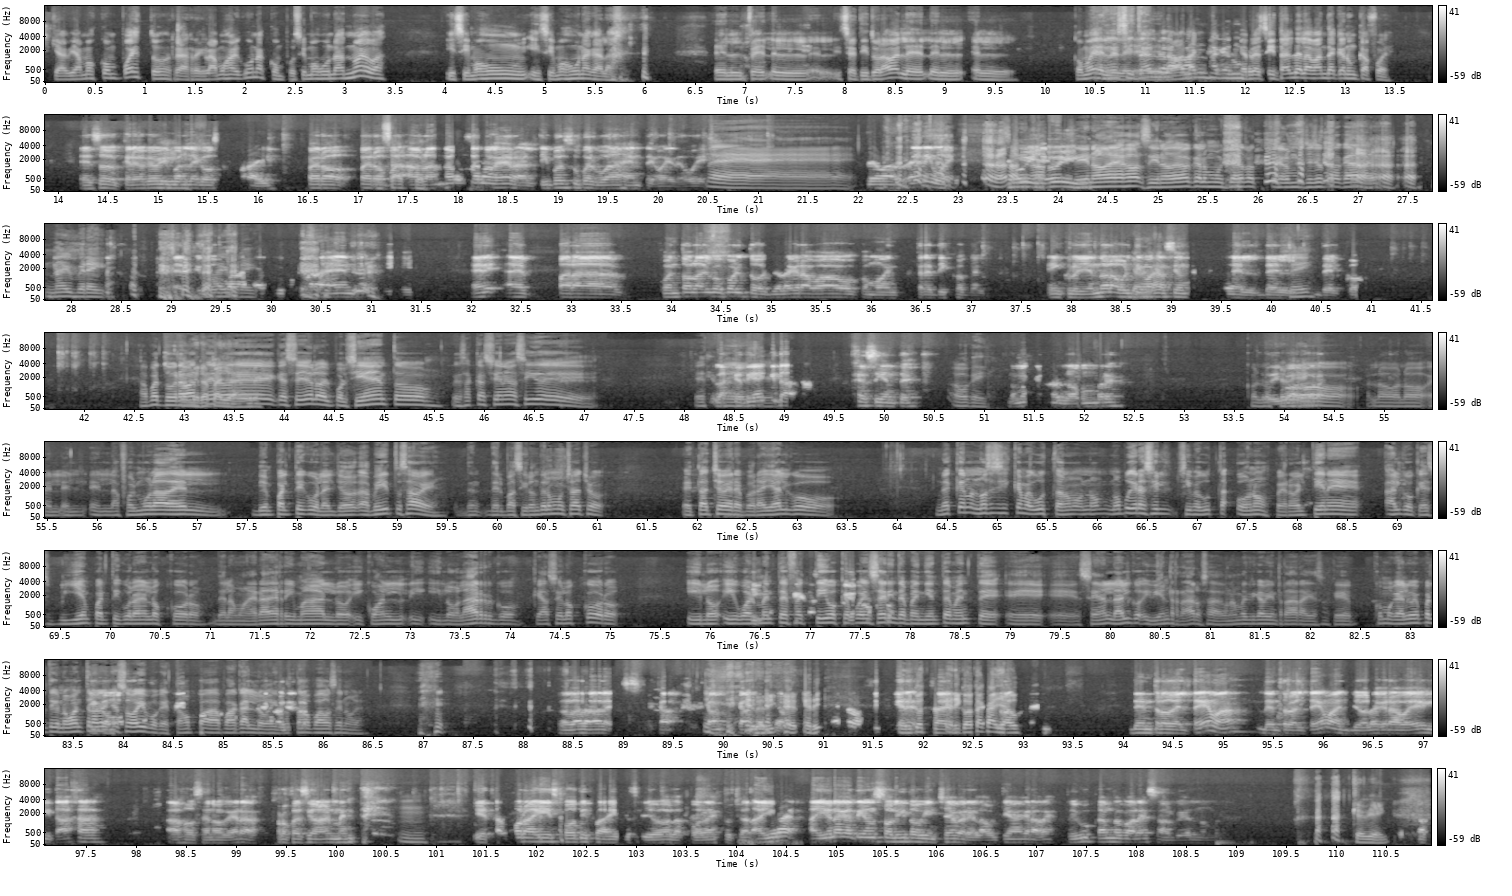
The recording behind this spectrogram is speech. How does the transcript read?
que habíamos compuesto, rearreglamos algunas, compusimos unas nuevas, hicimos, un, hicimos una gala. el, se titulaba el, el, ¿cómo es? El, recital de la, banda, que nunca, el recital de la banda que nunca fue. Eso, creo que vi un par de cosas por ahí. Pero, pero pa- hablando de José Noguera, el tipo es súper buena gente, oye, de güey. Eh, Anyway, si no dejo, si no dejo que los muchachos, que los muchachos tocaran, no hay break. el tipo es buena, gente. Y, eh, eh, para cuento largo corto, yo le he grabado como en tres discos de él, incluyendo la última canción del, del, Sí. del co- Ah, pues tú grabaste mira para lo allá, de, qué sé yo, lo del por ciento, esas canciones así de... este, Las que tienen guitarra reciente, Ok, no me acuerdo el nombre. con digo coros, lo, lo- el- el- el- la fórmula de él bien particular. Yo, a mí, tú sabes, de- del vacilón de los muchachos, está chévere, pero hay algo... No es que no, no sé si es que me gusta, no, no, no pudiera decir si me gusta o no, pero él tiene algo que es bien particular en los coros, de la manera de rimarlo y, cuán, y, y lo largo que hace los coros y lo igualmente efectivos que pueden ser independientemente eh, eh, sean largos y bien raros, o sea, una métrica bien rara y eso, que como que algo bien particular. No voy a entrar en eso hoy porque estamos para Carlos y no estamos para José Noguera. No, dale, dale. Erico, Erico está callado. Dentro del tema, dentro del tema, yo le grabé guitarra a José Noguera profesionalmente. Mm. Y están por ahí Spotify, que sé yo, las pueden escuchar. Hay una, hay una que tiene un solito bien chévere, la última que grabé. Estoy buscando cuál es, se me olvidó el nombre. Qué bien. La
